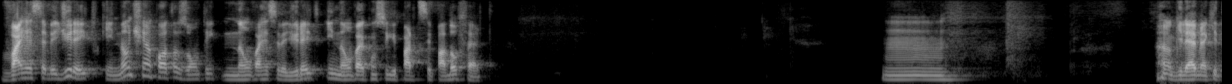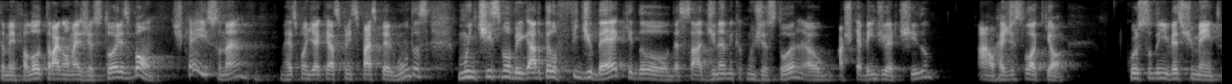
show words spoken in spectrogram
vai receber direito. Quem não tinha cotas ontem não vai receber direito e não vai conseguir participar da oferta. Hum... O Guilherme aqui também falou: tragam mais gestores. Bom, acho que é isso, né? Respondi aqui as principais perguntas. Muitíssimo obrigado pelo feedback do, dessa dinâmica com gestor. Eu acho que é bem divertido. Ah, o Regis falou aqui, ó. Curso do investimento.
